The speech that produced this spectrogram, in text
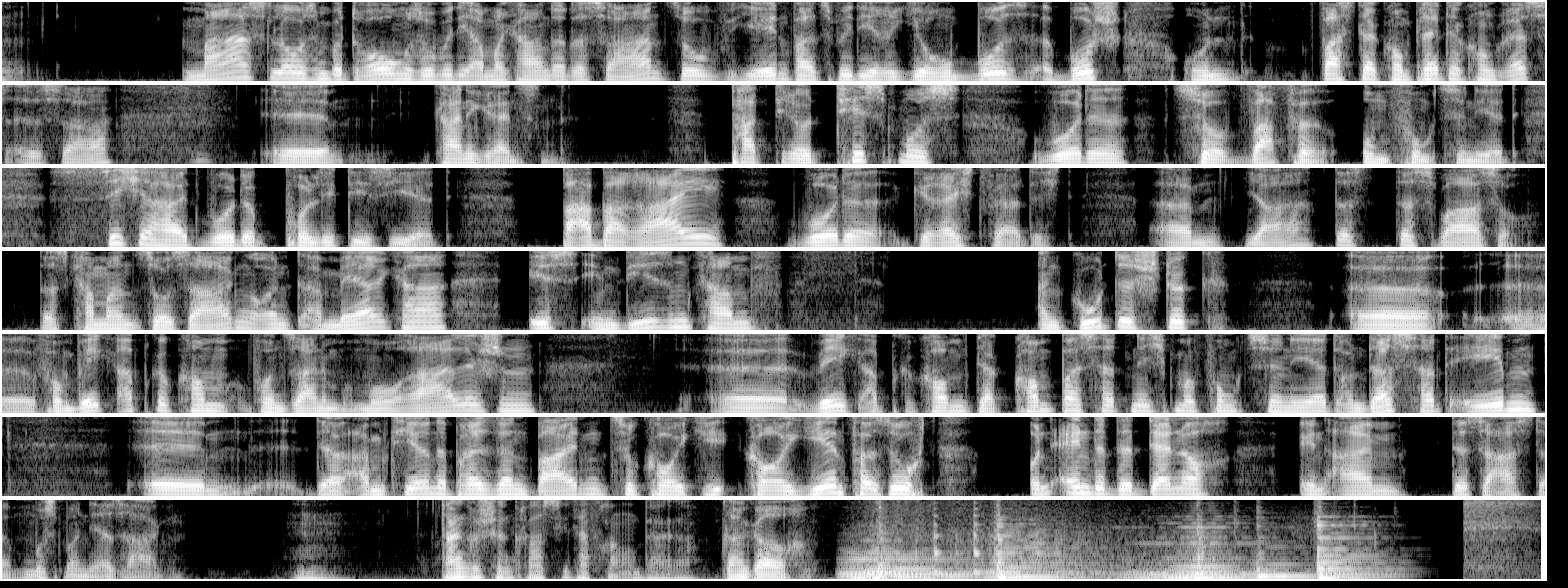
maßlosen Bedrohung, so wie die Amerikaner das sahen, so jedenfalls wie die Regierung Bush und was der komplette Kongress sah, äh, keine Grenzen. Patriotismus wurde zur Waffe umfunktioniert. Sicherheit wurde politisiert. Barbarei wurde gerechtfertigt. Ähm, ja, das, das war so. Das kann man so sagen. Und Amerika ist in diesem Kampf ein gutes Stück äh, äh, vom Weg abgekommen, von seinem moralischen äh, Weg abgekommen. Der Kompass hat nicht mehr funktioniert und das hat eben ähm, der amtierende Präsident Biden zu korrigieren versucht und endete dennoch in einem Desaster, muss man ja sagen. Hm. Dankeschön, Klaus-Dieter Frankenberger. Danke auch.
